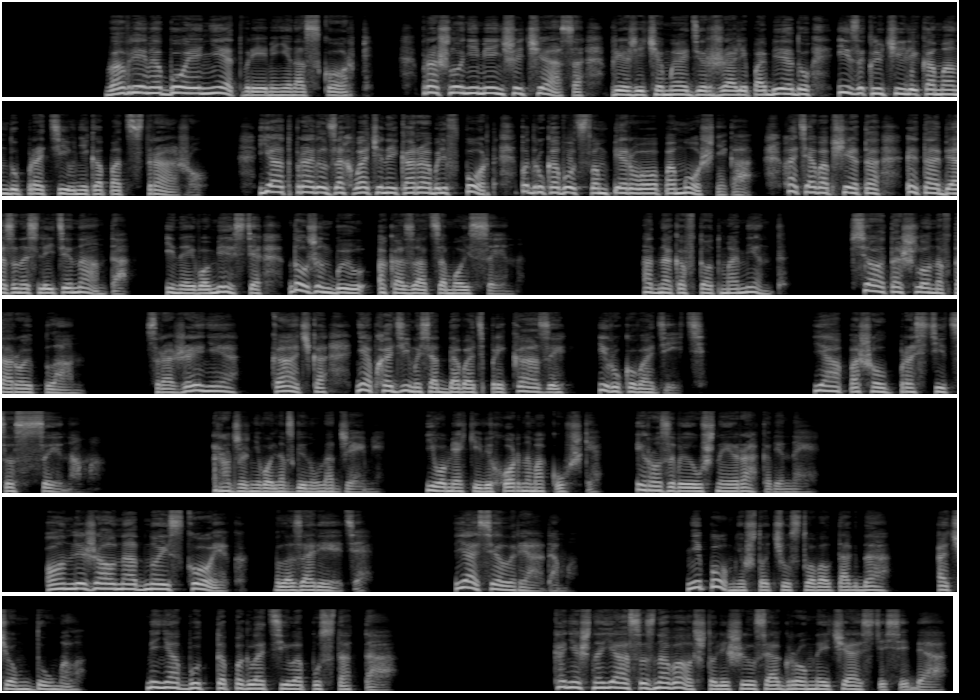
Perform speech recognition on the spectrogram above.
Во время боя нет времени на скорбь. Прошло не меньше часа, прежде чем мы одержали победу и заключили команду противника под стражу. Я отправил захваченный корабль в порт под руководством первого помощника, хотя вообще-то это обязанность лейтенанта, и на его месте должен был оказаться мой сын. Однако в тот момент все отошло на второй сражения, качка, необходимость отдавать приказы и руководить. Я пошел проститься с сыном. Роджер невольно взглянул на Джейми. Его мягкий вихор на макушке и розовые ушные раковины. Он лежал на одной из коек в лазарете. Я сел рядом. Не помню, что чувствовал тогда, о чем думал меня будто поглотила пустота. Конечно, я осознавал, что лишился огромной части себя.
